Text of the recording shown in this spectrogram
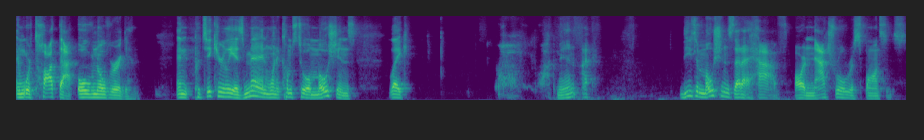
And we're taught that over and over again. And particularly as men, when it comes to emotions, like, oh, fuck, man. I, these emotions that I have are natural responses.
